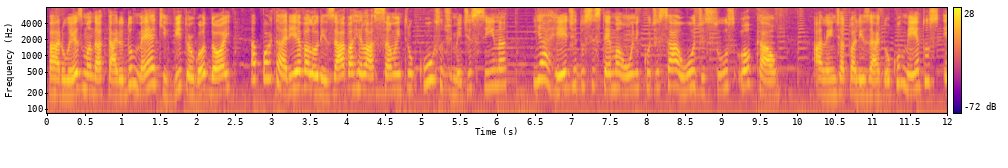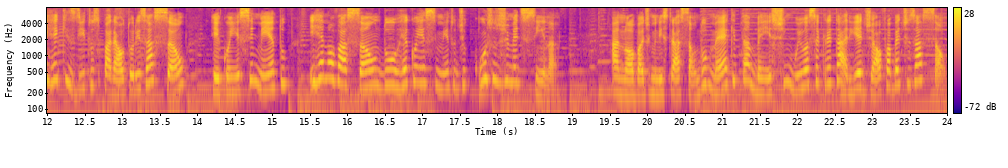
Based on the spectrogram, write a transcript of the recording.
Para o ex-mandatário do MEC, Vitor Godoy, a portaria valorizava a relação entre o curso de medicina e a rede do Sistema Único de Saúde SUS local, além de atualizar documentos e requisitos para autorização, reconhecimento e renovação do reconhecimento de cursos de medicina. A nova administração do MEC também extinguiu a Secretaria de Alfabetização.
